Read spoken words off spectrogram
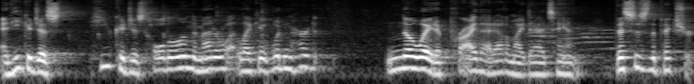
and he could just, he could just hold on no matter what, like it wouldn't hurt. No way to pry that out of my dad's hand. This is the picture.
